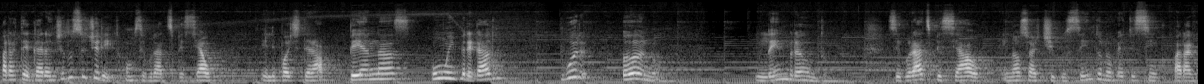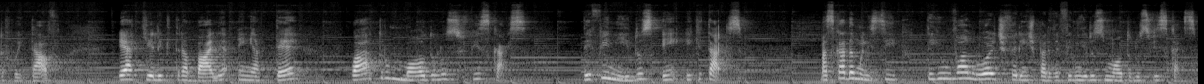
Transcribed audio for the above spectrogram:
para ter garantido seu direito como segurado especial, ele pode ter apenas um empregado por ano. Lembrando, segurado especial, em nosso artigo 195, parágrafo 8, é aquele que trabalha em até quatro módulos fiscais, definidos em hectares. Mas cada município tem um valor diferente para definir os módulos fiscais.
